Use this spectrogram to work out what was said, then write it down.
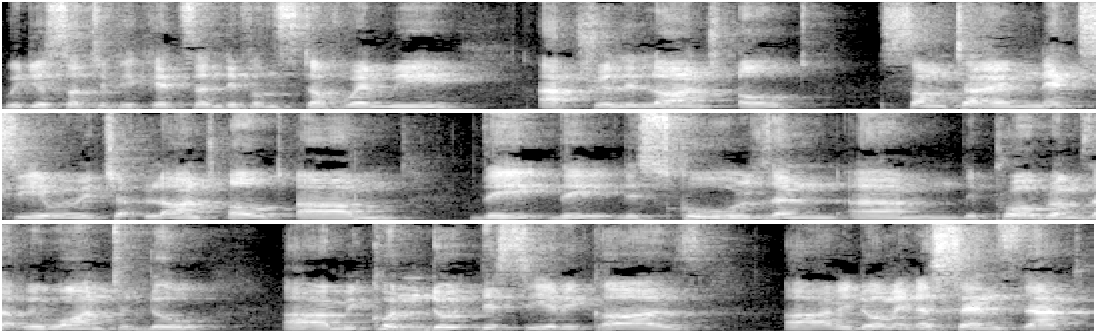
with your certificates and different stuff when we actually launch out sometime next year when we launch out um, the, the the schools and um, the programs that we want to do. Um, we couldn't do it this year because uh, it don't make no sense that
